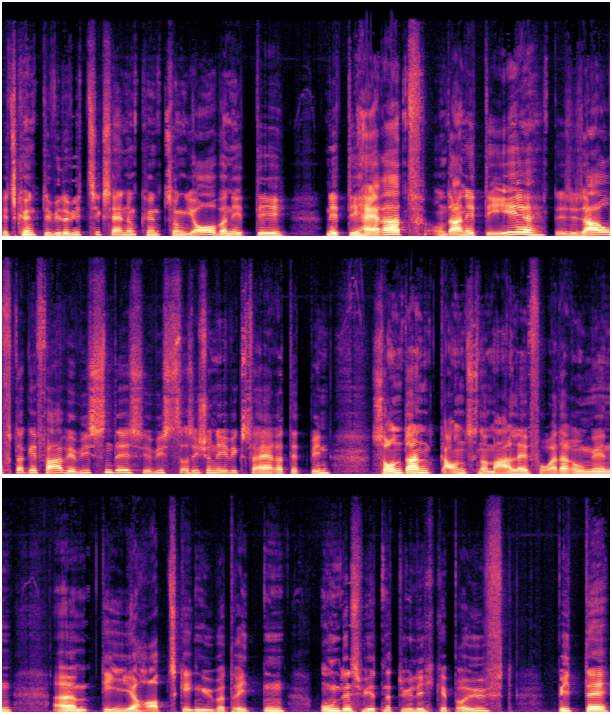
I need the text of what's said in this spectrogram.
Jetzt könnt ihr wieder witzig sein und könnt sagen, ja, aber nicht die nicht die Heirat und auch nicht die Ehe, das ist auch oft eine Gefahr, wir wissen das, ihr wisst, dass ich schon ewig verheiratet bin, sondern ganz normale Forderungen, ähm, die ihr habt gegenüber Dritten und es wird natürlich geprüft, bitte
